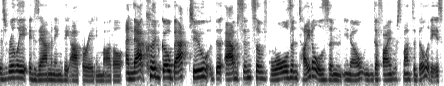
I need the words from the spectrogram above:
is really examining the operating model. And that could go back to the absence of roles and titles and, you know, defined responsibilities.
